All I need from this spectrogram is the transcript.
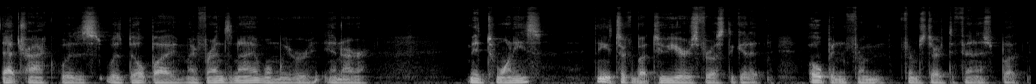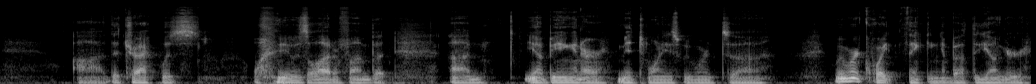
that track was was built by my friends and I when we were in our mid twenties I think it took about two years for us to get it open from from start to finish. But uh, the track was it was a lot of fun. But um, you know, being in our mid twenties, we weren't uh, we weren't quite thinking about the younger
